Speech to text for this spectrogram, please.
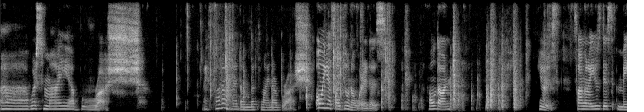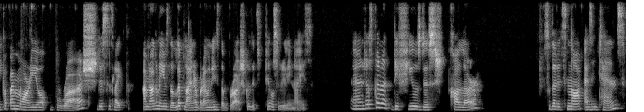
uh, where's my uh, brush? I thought I had a lip liner brush. Oh yes I do know where it is hold on. Here it is. So I'm gonna use this makeup by Mario brush. This is like I'm not gonna use the lip liner but I'm gonna use the brush because it feels really nice. And just gonna diffuse this color so that it's not as intense.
